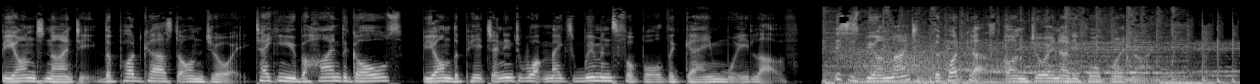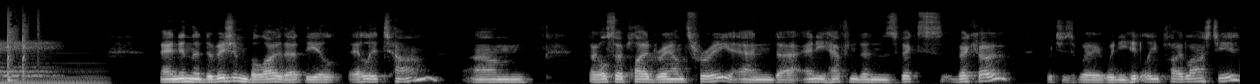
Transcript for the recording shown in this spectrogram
Beyond 90, the podcast on Joy, taking you behind the goals, beyond the pitch, and into what makes women's football the game we love. This is Beyond 90, the podcast on Joy 94.9. And in the division below that, the Elitettan, um, they also played round three, and uh, Annie Haffenden's Vex, Veco, which is where Winnie Hitley played last year,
